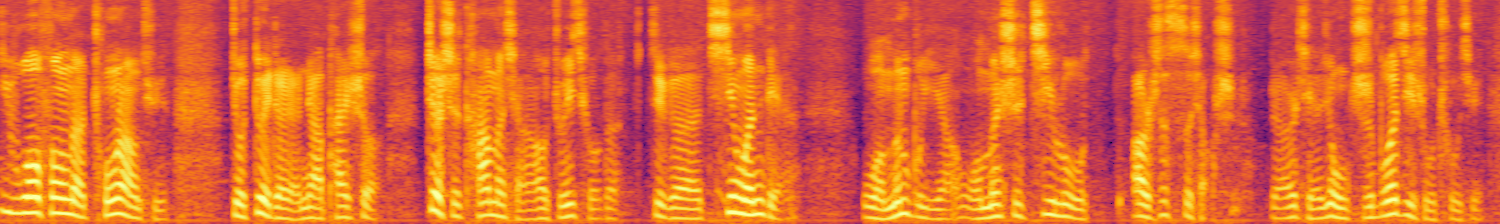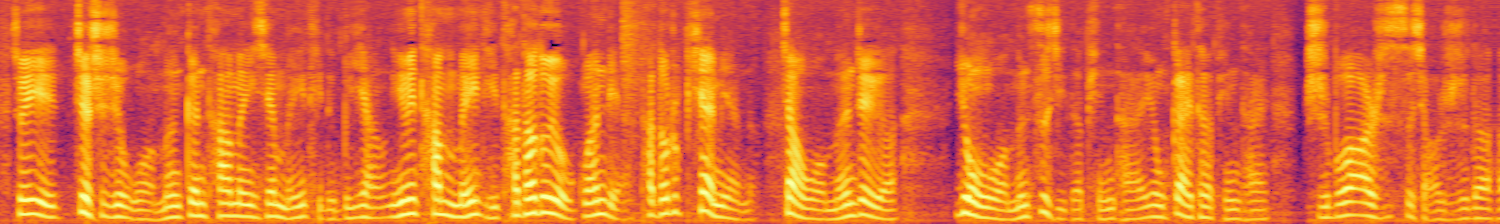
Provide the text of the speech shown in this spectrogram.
一窝蜂的冲上去，就对着人家拍摄，这是他们想要追求的这个新闻点。我们不一样，我们是记录二十四小时，而且用直播技术出去，所以这是就我们跟他们一些媒体的不一样，因为他们媒体他他都有观点，他都是片面的。像我们这个，用我们自己的平台，用盖特平台直播二十四小时的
